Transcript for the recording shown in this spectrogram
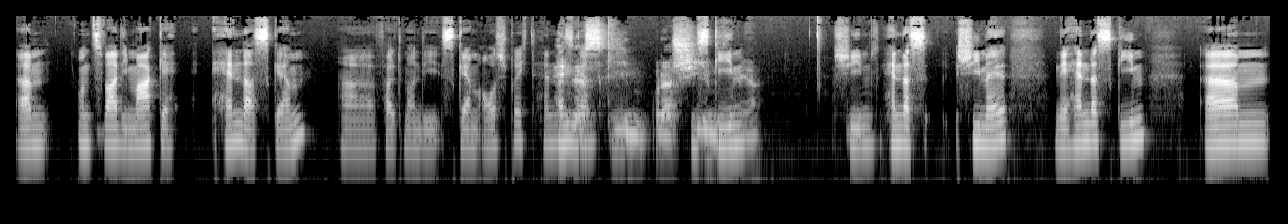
Ähm, und zwar die Marke Henderscam äh, falls man die Scam ausspricht. Hender Scheme oder Scheme. Scheme. Ja. Scheme. Henders Schemail. Nee, Hender Scheme. Ähm,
